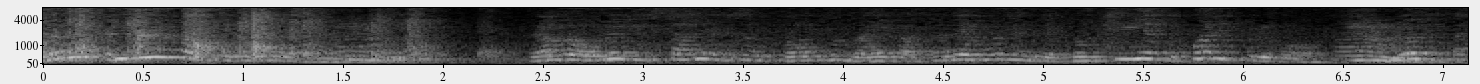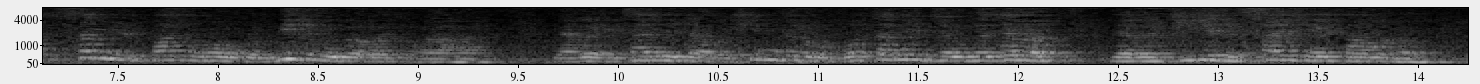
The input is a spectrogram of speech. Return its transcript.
너무 기분가 그러고 음. 내가 오래 산에서 돈도 많이 갖다 내버리는데 그 기계도 버리버리고 음. 여기 딱 3일 봐주고 믿음이 가가지고 아 내가 이 다니다고 힘들고 못 다닐 정도 되면 내가 기계를 사야 되겠다고는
